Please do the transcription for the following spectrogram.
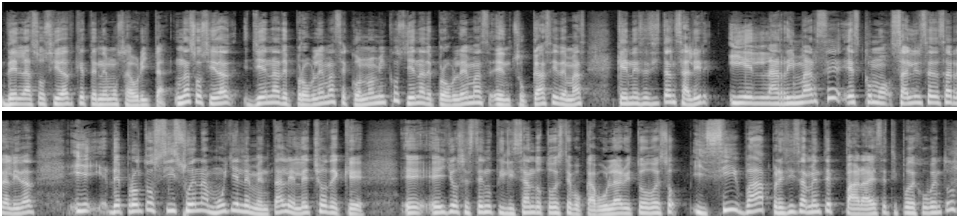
de la sociedad que tenemos ahorita. Una sociedad llena de problemas económicos, llena de problemas en su casa y demás, que necesitan salir y el arrimarse es como salirse de esa realidad. Y de pronto sí suena muy elemental el hecho de que eh, ellos estén utilizando todo este vocabulario y todo eso, y sí va precisamente para ese tipo de juventud.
